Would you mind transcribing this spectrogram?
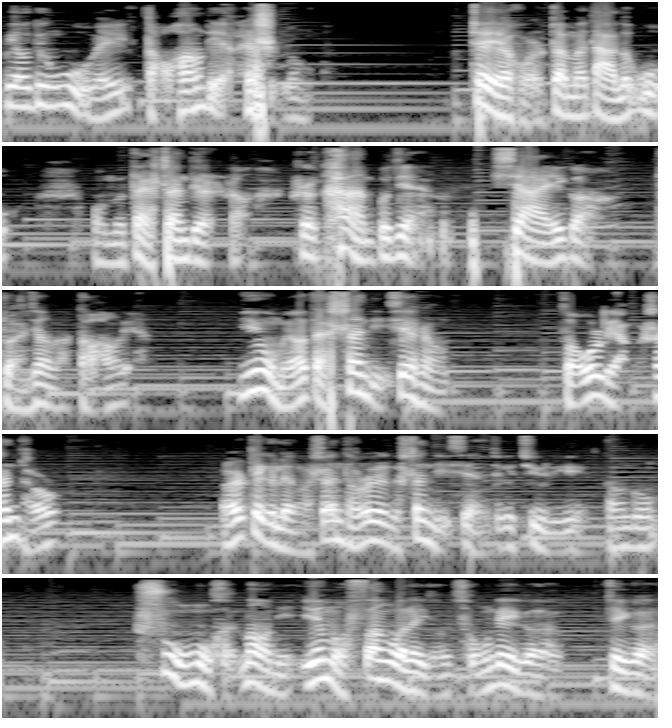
标定物为导航点来使用的。这会儿这么大的雾，我们在山顶上是看不见下一个转向的导航点，因为我们要在山底线上走两个山头，而这个两个山头这个山底线这个距离当中，树木很茂密，因为我翻过来已经从这个这个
